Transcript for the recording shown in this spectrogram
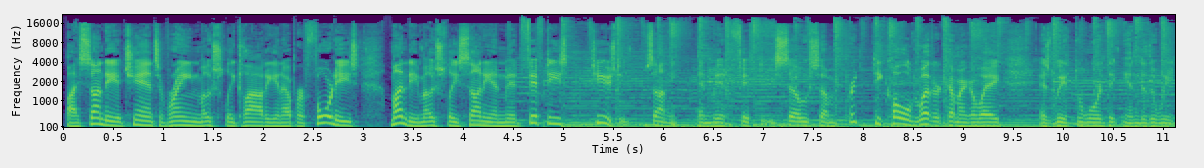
By Sunday, a chance of rain, mostly cloudy and upper 40s. Monday, mostly sunny and mid 50s. Tuesday, sunny, and mid 50s. So some pretty cold weather coming away as we get toward the end of the week.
